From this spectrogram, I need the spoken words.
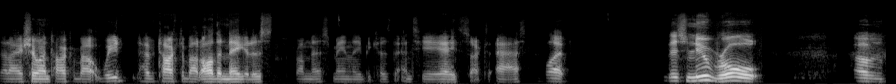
that I actually want to talk about. We have talked about all the negatives from this mainly because the NCAA sucks ass. But this new rule of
